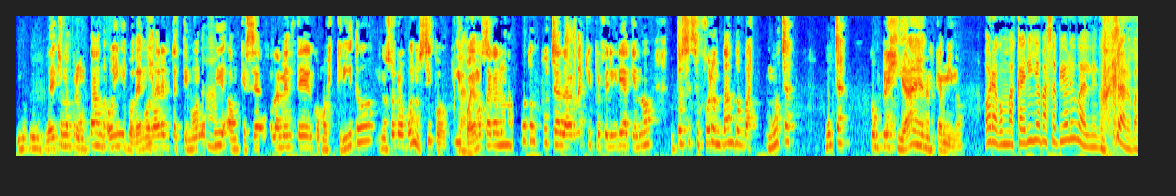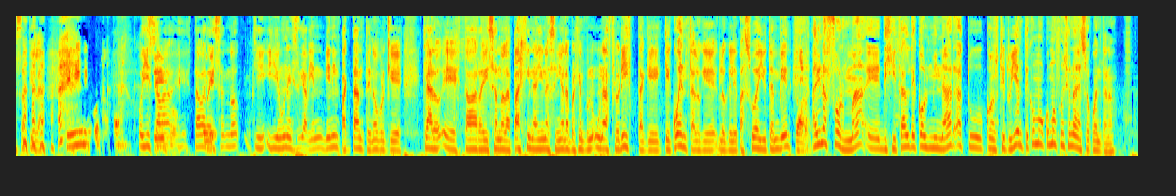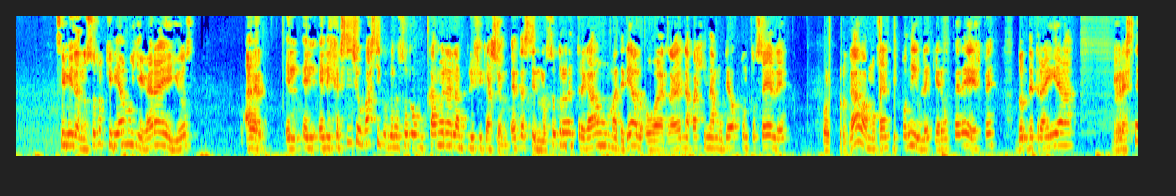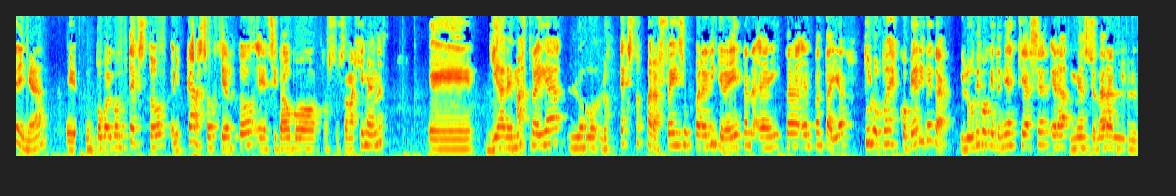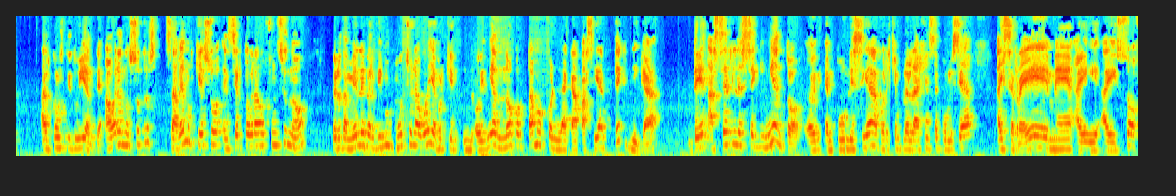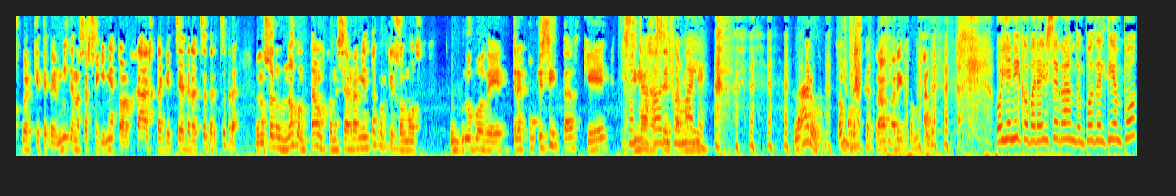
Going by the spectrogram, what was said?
de hecho nos preguntaban, oye, ¿podemos dar el testimonio ah. aunque sea solamente como escrito? Y nosotros, bueno, sí, y podemos sacarle una foto, pucha, la verdad es que preferiría que no. Entonces se fueron dando muchas, muchas complejidades en el camino. Ahora, con mascarilla pasa piola igual, Nico. Claro, pasa piola. Oye, estaba, estaba revisando y, una historia bien, bien impactante, ¿no? Porque, claro, eh, estaba revisando la página y una señora, por ejemplo, una florista que, que cuenta lo que, lo que le pasó a ellos también. Hay una forma eh, digital de culminar a tu constituyente. ¿Cómo, ¿Cómo funciona eso? Cuéntanos. Sí, mira, nosotros queríamos llegar a ellos. A ver, el, ejercicio básico que nosotros buscamos era la amplificación. Es decir, nosotros entregábamos un material o a través de la página muteados.cl colgábamos el disponible, que era un PDF, donde traía reseña, eh, un poco el contexto, el caso, ¿cierto? Eh, citado por, por, Susana Jiménez, eh, y además traía los textos para Facebook, para LinkedIn, ahí está, ahí está en pantalla, tú lo puedes copiar y pegar, y lo único que tenías que hacer era mencionar al, al constituyente. Ahora nosotros sabemos que eso en cierto grado funcionó, pero también le perdimos mucho la huella porque hoy día no contamos con la capacidad técnica de hacerle seguimiento. En publicidad, por ejemplo, en la agencia de publicidad hay CRM, hay, hay software que te permiten hacer seguimiento a los hashtags, etcétera, etcétera, etcétera. Pero nosotros no contamos con esa herramienta porque mm. somos un grupo de tres publicistas que Son trabajadores informales. Claro, somos trabajadores informales. Oye, Nico, para ir cerrando en pos del tiempo,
